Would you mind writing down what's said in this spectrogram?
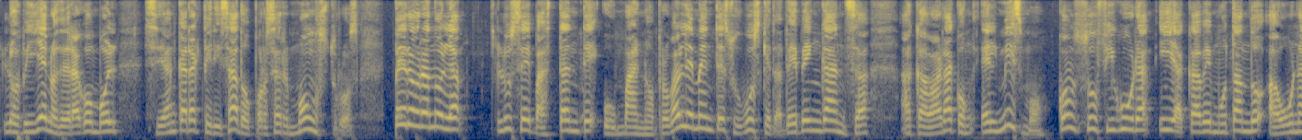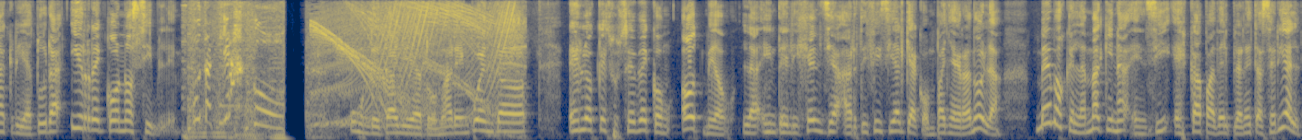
Los villanos de Dragon Ball se han caracterizado por ser monstruos, pero Granola luce bastante humano. Probablemente su búsqueda de venganza acabará con él mismo, con su figura y acabe mutando a una criatura irreconocible. ¡Puta, qué asco! Un detalle a tomar en cuenta es lo que sucede con Oatmeal, la inteligencia artificial que acompaña a Granola. Vemos que la máquina en sí escapa del planeta cereal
